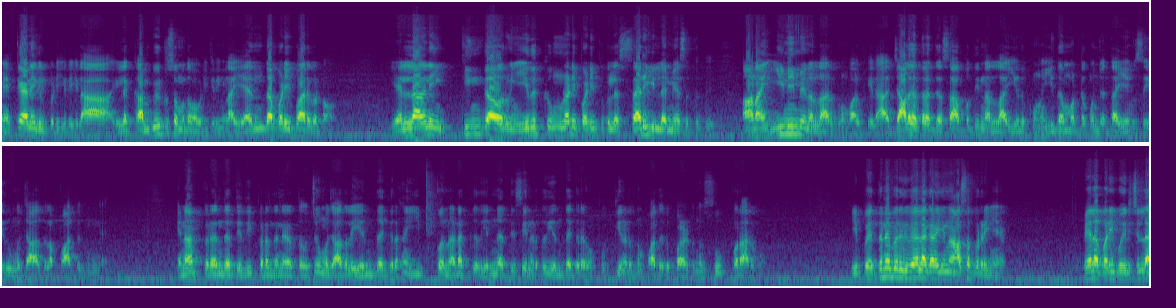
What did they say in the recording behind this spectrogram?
மெக்கானிக்கல் படிக்கிறீங்களா? இல்லை கம்ப்யூட்டர் சம்மந்தமாக படிக்கிறீங்களா? எந்த படிப்பாக இருக்கட்டும். எல்லாத்துலேயும் கிங்காக வருவீங்க. இதுக்கு முன்னாடி படிப்புகளில் சரியில்லை மேசத்துக்கு. ஆனால் இனிமே நல்லா இருக்கும் வாழ்க்கையில். ஜாதகத்தில் தசா பற்றி நல்லா இருக்கணும். இதை மட்டும் கொஞ்சம் தயவு செய்து உங்கள் ஜாதகத்தில் பார்த்துக்குங்க. ஏன்னா பிறந்த தேதி பிறந்த நேரத்தை வச்சு உங்கள் ஜாதகத்தில் எந்த கிரகம் இப்போ நடக்குது என்ன திசை நடக்குது எந்த கிரகம் புத்தி நடக்குதுன்னு பார்த்துக்கிட்டு பாட்டுங்க சூப்பராக இருக்கும். இப்போ எத்தனை பேருக்கு வேலை கிடைக்கணும்னு ஆசைப்பட்றீங்க? வேலை பறி போயிடுச்சுல்ல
